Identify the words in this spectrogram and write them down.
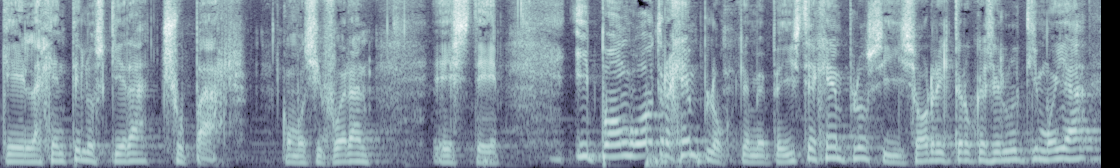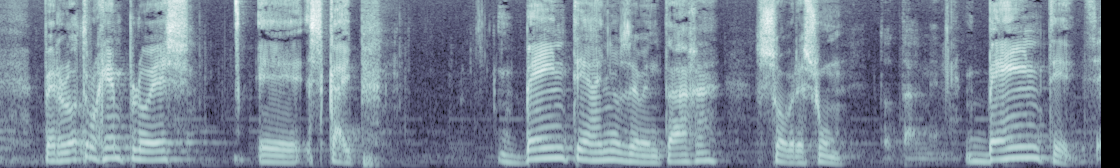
que la gente los quiera chupar, como si fueran este. Y pongo otro ejemplo, que me pediste ejemplos, y sorry, creo que es el último ya, pero el otro ejemplo es eh, Skype. 20 años de ventaja sobre Zoom. Totalmente. 20. Sí.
